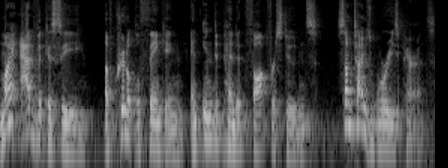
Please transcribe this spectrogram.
My advocacy of critical thinking and independent thought for students sometimes worries parents.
